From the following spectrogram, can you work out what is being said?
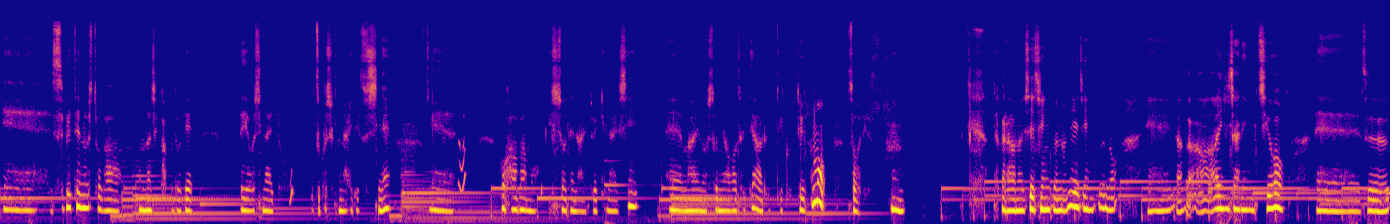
えー、全ての人が同じ角度で礼をしないと美しくないですしね、えー、歩幅も一緒でないといけないし、えー、前の人に合わせて歩いていくっていうのもそうです。うん、だからあの伊勢神宮のね神宮の、えー、長い砂利道を、えー、ず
